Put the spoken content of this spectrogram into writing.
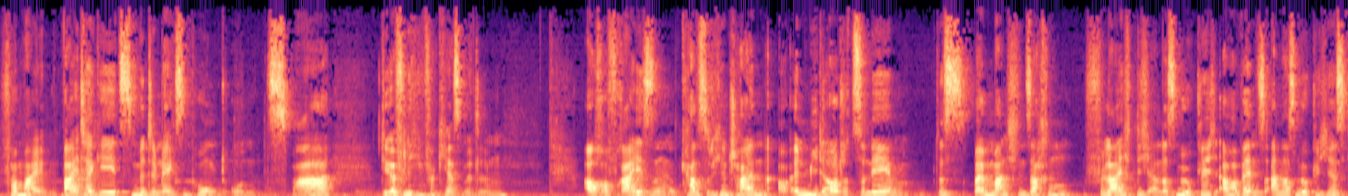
vermeiden. Weiter geht's mit dem nächsten Punkt und zwar Die öffentlichen Verkehrsmittel. Auch auf Reisen kannst du dich entscheiden, ein Mietauto zu nehmen. Das ist bei manchen Sachen vielleicht nicht anders möglich, aber wenn es anders möglich ist,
